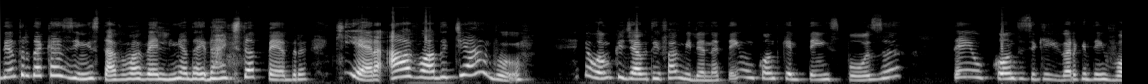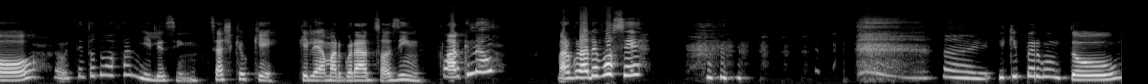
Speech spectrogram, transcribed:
Dentro da casinha estava uma velhinha da idade da pedra, que era a avó do diabo. Eu amo que o diabo tem família, né? Tem um conto que ele tem esposa, tem o conto esse aqui agora que ele tem vó, tem toda uma família, assim. Você acha que é o quê? Que ele é amargurado sozinho? Claro que não! Amargurado é você! Ai, e que perguntou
